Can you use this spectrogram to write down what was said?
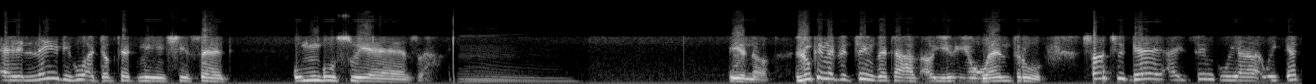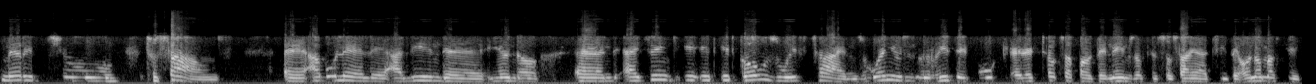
a lady who adopted me, she said, "Umbuso uyeza." you know, looking at the things that are, you, you went through. So today, I think we are we get married to to sounds, uh, abulele, alinde, you know, and I think it, it, it goes with times. When you read a book uh, that talks about the names of the society, the onomastics,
